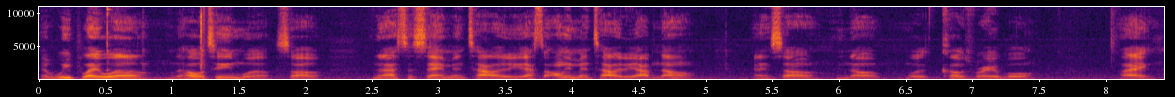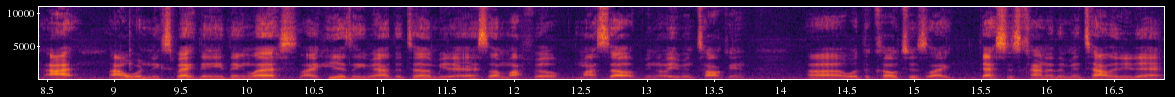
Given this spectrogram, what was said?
if we play well, the whole team will. So you know that's the same mentality. That's the only mentality I've known. And so you know with Coach Vrabel, like I I wouldn't expect anything less. Like he doesn't even have to tell me that. That's something I feel myself. You know, even talking uh, with the coaches, like that's just kind of the mentality that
